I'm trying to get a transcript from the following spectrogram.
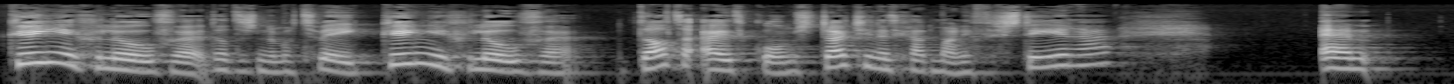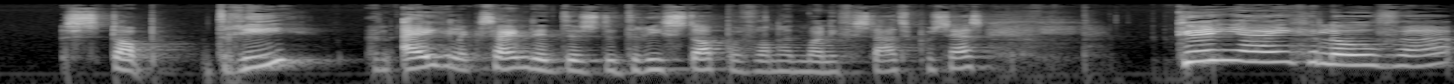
Kun je geloven, dat is nummer twee, kun je geloven dat de uitkomst, dat je het gaat manifesteren? En stap drie, en eigenlijk zijn dit dus de drie stappen van het manifestatieproces. Kun jij geloven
